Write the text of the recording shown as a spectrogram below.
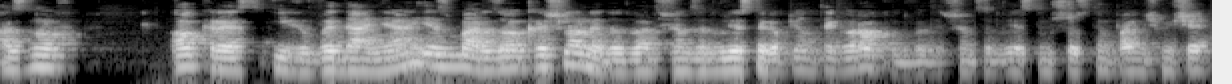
a znów okres ich wydania jest bardzo określony do 2025 roku. W 2026 powinniśmy się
